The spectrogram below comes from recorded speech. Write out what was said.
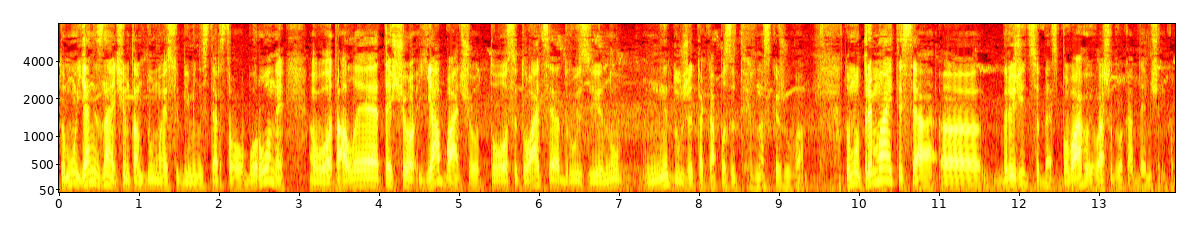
Тому я не знаю, чим там думає собі Міністерство оборони. От, але те, що я бачу, то ситуація, друзі, ну не дуже така позитивна, скажу вам. Тому тримайтеся, е, бережіть себе з повагою, ваш адвокат Демченко.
